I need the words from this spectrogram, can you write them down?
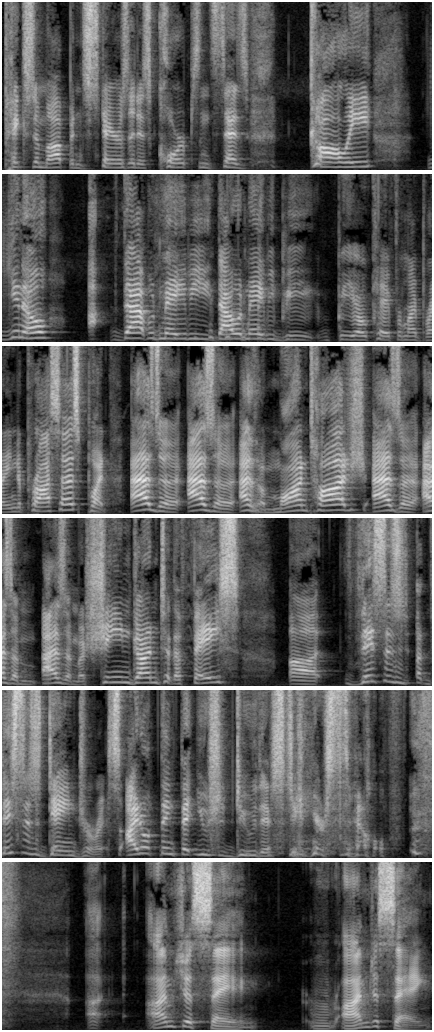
picks him up and stares at his corpse and says, "Golly," you know, that would maybe that would maybe be be okay for my brain to process but as a as a as a montage as a as a as a machine gun to the face uh this is this is dangerous i don't think that you should do this to yourself I'm just saying. I'm just saying.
